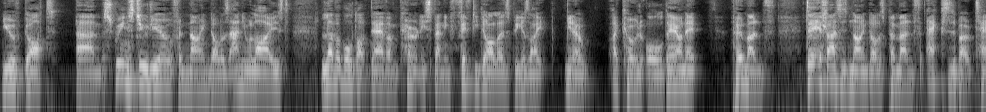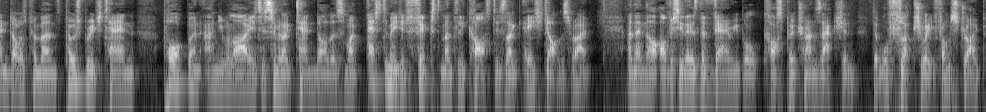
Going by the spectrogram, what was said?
You've got um, Screen Studio for $9 annualized. Lovable.dev, I'm currently spending $50 because I, you know, I code all day on it per month. DataFast is $9 per month. X is about $10 per month. Postbridge 10. Porkbun annualized is something like $10. So my estimated fixed monthly cost is like $80, right? And then obviously there's the variable cost per transaction that will fluctuate from Stripe.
